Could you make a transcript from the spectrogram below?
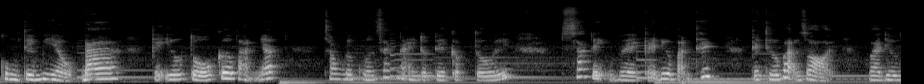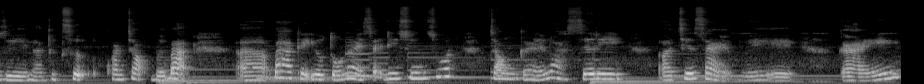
cùng tìm hiểu ba cái yếu tố cơ bản nhất trong cái cuốn sách này được đề cập tới xác định về cái điều bạn thích cái thứ bạn giỏi và điều gì là thực sự quan trọng với bạn. À, ba cái yếu tố này sẽ đi xuyên suốt trong cái loạt series uh, chia sẻ về cái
